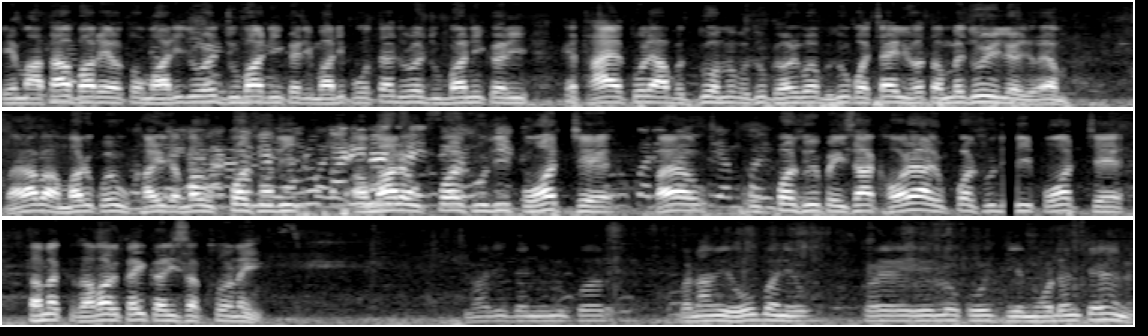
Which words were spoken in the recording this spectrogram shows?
એ માથા ભારે હતો. મારી જોડે જુબાની કરી. મારી પોતા જોડે જુબાની કરી કે થાય તો આ બધું અમે બધું ઘર બધું પચાવી લીધું તમે જોઈ લેજો એમ. બરાબર? અમારું કોઈ ઉખાડી અમારું ઉપર સુધી અમારે ઉપર સુધી પહોંચ છે. બરાબર ઉપર સુધી પૈસા ખવડાવે ઉપર સુધી પહોંચ છે. તમે તમારે કંઈ કરી શકશો નહીં. મારી જમીન ઉપર બનાવી એવું બન્યું કે એ લોકો જે મોડર્ન કહે ને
